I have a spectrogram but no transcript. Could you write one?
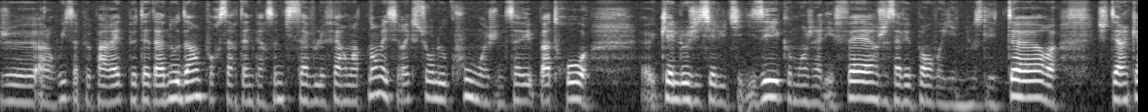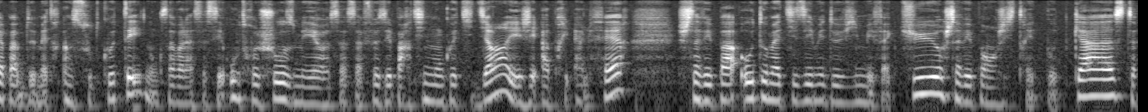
Alors oui, ça peut paraître peut-être anodin pour certaines personnes qui savent le faire maintenant, mais c'est vrai que sur le coup, moi, je ne savais pas trop euh, quel logiciel utiliser, comment j'allais faire, je ne savais pas envoyer une newsletter, j'étais incapable de mettre un sou de côté, donc ça voilà, ça c'est autre chose, mais euh, ça, ça faisait partie de mon quotidien et j'ai appris à le faire. Je ne savais pas automatiser mes devis, mes factures, je ne savais pas enregistrer de podcast,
